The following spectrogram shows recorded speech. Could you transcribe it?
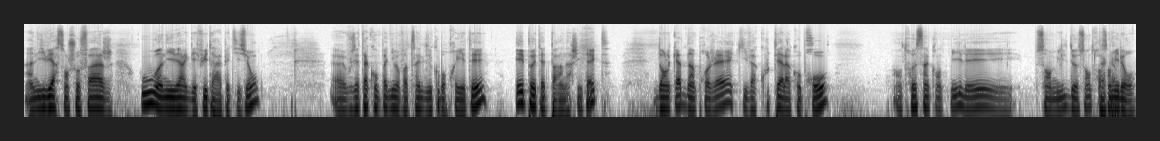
un hiver sans chauffage ou un hiver avec des fuites à répétition. Euh, vous êtes accompagné par votre syndic de copropriété et peut-être par un architecte dans le cadre d'un projet qui va coûter à la copro entre 50 000 et 100 000, 200, 300 000 euros.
